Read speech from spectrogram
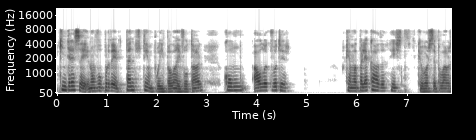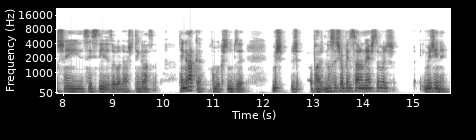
O que interessa é, eu não vou perder tanto tempo a ir para lá e voltar como a aula que vou ter. Porque é uma palhacada isto. Que eu gosto de ter palavras sem, sem cedilhas agora, acho que tem graça. Tem graca, como eu costumo dizer. Mas, opá, não sei se já pensaram nesta, mas imaginem.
